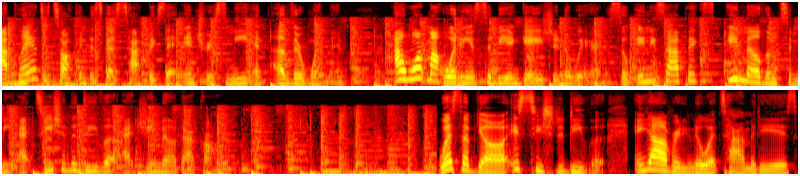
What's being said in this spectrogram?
I plan to talk and discuss topics that interest me and other women. I want my audience to be engaged and aware. So any topics, email them to me at tishadediva at gmail.com. What's up, y'all? It's Tisha the Diva, and y'all already know what time it is.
